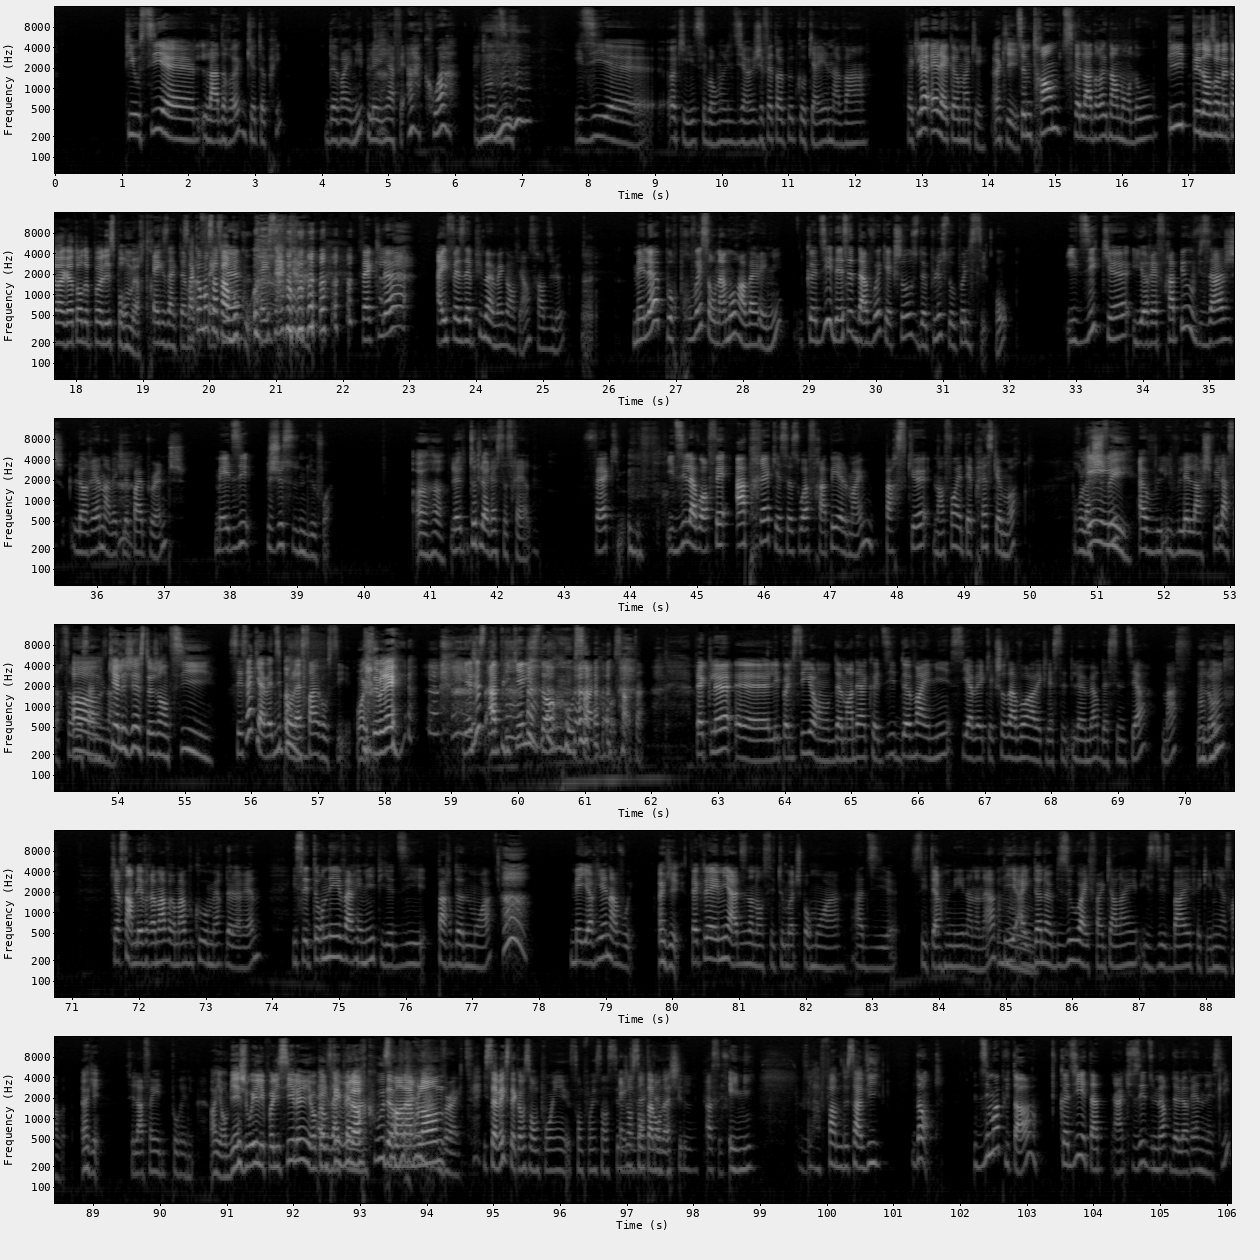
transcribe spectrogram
puis aussi euh, la drogue que t'as pris devant Amy. Puis là, Amy a fait, ah, quoi? Fait que là, il dit, il dit, ok, c'est bon, il dit, j'ai fait un peu de cocaïne avant. Fait que là, elle est comme, ok, OK. tu me trompes, tu fais de la drogue dans mon dos. Puis t'es dans un interrogatoire de police pour meurtre. Exactement. Ça commence Fait à faire là- beaucoup. Exactement. fait que là, elle faisait plus même confiance, rendu là. Ouais. Mais là, pour prouver son amour envers Amy, Cody décide d'avouer quelque chose de plus aux policiers. Oh. Il dit qu'il aurait frappé au visage Lorraine avec le pipe wrench, mais il dit juste une ou deux fois. Uh-huh. Le- tout le reste, ce serait elle. Fait que, il dit l'avoir fait après qu'elle se soit frappée elle-même, parce que, dans le fond, elle était presque morte. Pour l'achever. Et elle voulait- il voulait l'achever, la sortir de sa Oh, misère. quel geste gentil. C'est ça qu'il avait dit pour le cerf aussi. Ouais, c'est vrai. Il a juste appliqué l'histoire au cerf, on s'entend. Fait que là, euh, les policiers ont demandé à Cody, devant Amy, s'il y avait quelque chose à voir avec le, le meurtre de Cynthia Mass, Mhm. l'autre, qui ressemblait vraiment, vraiment beaucoup au meurtre de Lorraine. Il s'est tourné vers Amy puis il a dit « Pardonne-moi », mais il a rien avoué. OK. Fait que là, Amy a dit non, non, c'est too much pour moi. Elle a dit euh, c'est terminé, nanana. Puis Mhm. elle lui donne un bisou, elle lui fait un câlin, ils se disent bye, fait qu'Amy, elle s'en va. OK. C'est la fin pour Amy. Ah, ils ont bien joué, les policiers, là. Ils ont comme prévu leur coup devant la blonde. bright. Ils savaient que c'était comme son point, son point sensible, genre son talon d'Achille. Ah. Amy, la femme de sa vie. Donc, dix mois plus tard, Cody est accusé du meurtre de Lorraine Leslie,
